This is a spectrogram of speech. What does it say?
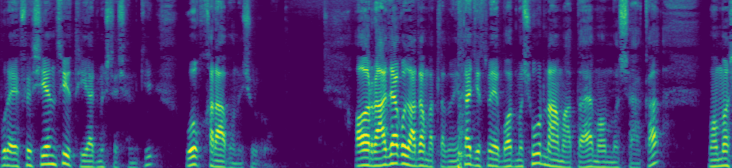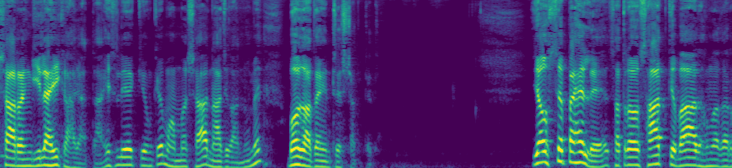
पूरा एफिशिएंसी थी एडमिनिस्ट्रेशन की, वो ख़राब होनी शुरू हो और राजा को ज़्यादा मतलब नहीं था, जिसमें एक बहुत मशहूर नाम आता है मोहम्मद शाह का। मोहम्मद शाह रंगीला ही कहा जाता है, इसलिए क्योंकि मोहम्मद शाह नाच गानों में बहुत ज़्यादा इंटरेस्ट रखते थे। या उससे पहले, सत्रह सात के बाद हम अगर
